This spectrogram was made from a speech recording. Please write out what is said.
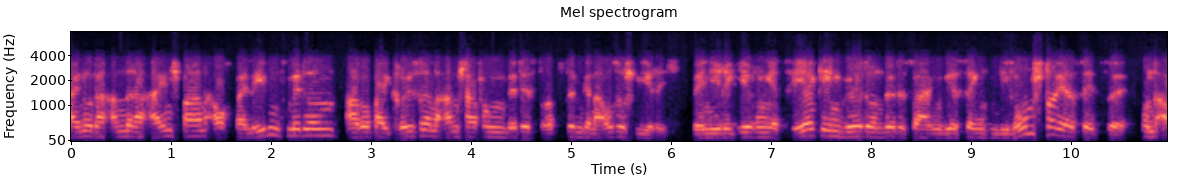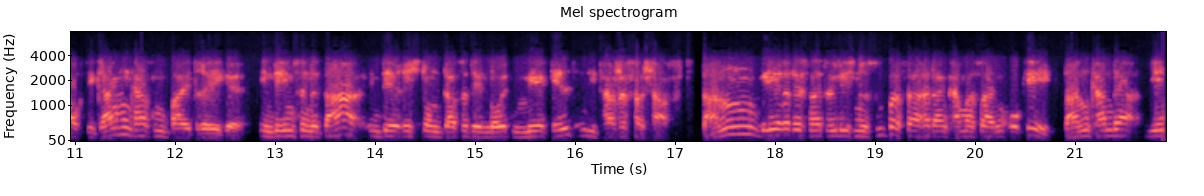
ein oder andere einsparen, auch bei Lebensmitteln, aber bei größeren Anschaffungen wird es trotzdem genauso schwierig. Wenn die Regierung jetzt hergehen würde und würde sagen, wir senken die Lohnsteuersätze und auch die Krankenkassenbeiträge, in dem Sinne da in der Richtung, dass er den Leuten mehr Geld in die Tasche verschafft, dann wäre das natürlich eine super Sache. Dann kann man sagen, okay, dann kann derjenige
